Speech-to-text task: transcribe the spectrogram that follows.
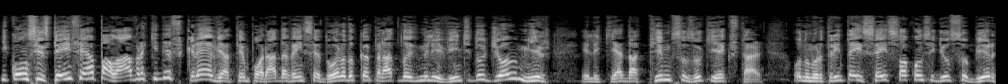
E consistência é a palavra que descreve a temporada vencedora do Campeonato 2020 do John Mir, ele que é da Team Suzuki X-Star. O número 36 só conseguiu subir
